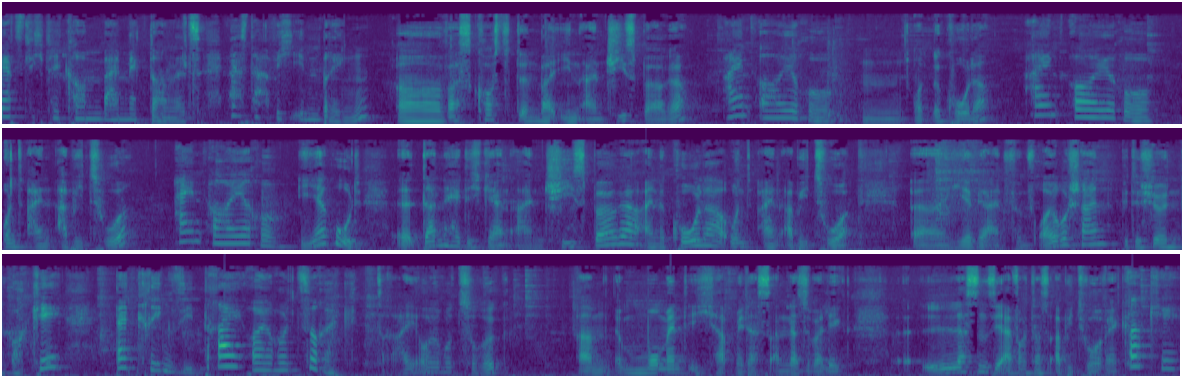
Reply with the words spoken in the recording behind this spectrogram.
Herzlich willkommen bei McDonald's. Was darf ich Ihnen bringen? Äh, was kostet denn bei Ihnen ein Cheeseburger? Ein Euro. Hm, Und eine Cola? Ein Euro. Und ein Abitur? Ein Euro. Ja gut, äh, dann hätte ich gern einen Cheeseburger, eine Cola und ein Abitur. Äh, hier wäre ein 5-Euro-Schein, bitteschön. Okay, dann kriegen Sie drei Euro zurück. 3 Euro zurück? Ähm, Moment, ich habe mir das anders überlegt. Äh, Lassen Sie einfach das Abitur weg. Okay.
